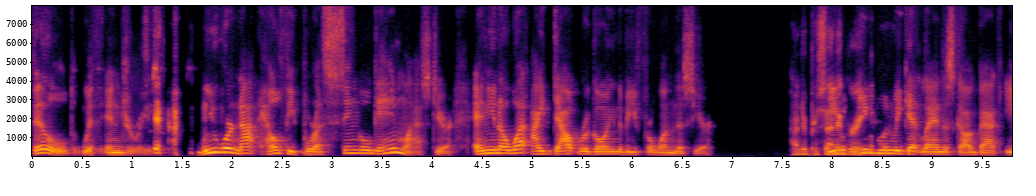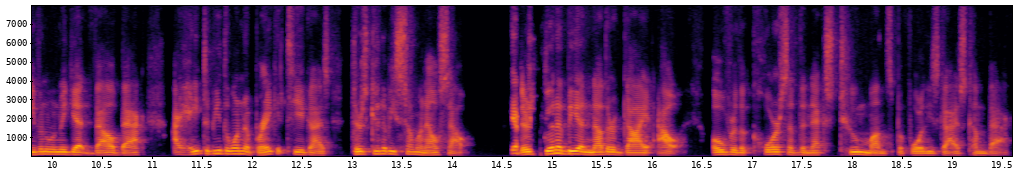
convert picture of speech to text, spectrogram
filled with injuries. Yeah. We were not healthy for a single game last year. And you know what? I doubt we're going to be for one this year. 100% Even, agree. even when we get Landeskog back, even when we get Val back, I hate to be the one to break it to you guys. There's going to be someone else out. Yep. There's going to be another guy out over the course of the next two months before these guys come back.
